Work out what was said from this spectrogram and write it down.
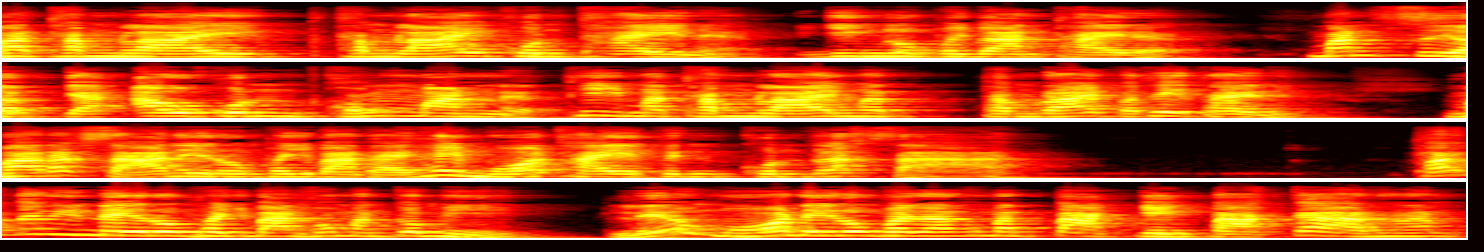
มาทำลายทำร้ายคนไทยเนี่ยยิงโรงพยาบาลไทยเนี่ย มันเสือกจะเอาคนของมันเนี่ยที่มาทำร้ายมาทำร้ายประเทศไทยเนี่ยมารักษาในโรงพยาบาลไทยให้หมอไทยเป็นคนรักษา ทั้งที่ในโรงพยาบาลของมันก็มี แล้วหมอในโรงพยาบาลมันปากเก่งปากกล้าทั้งนั้น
